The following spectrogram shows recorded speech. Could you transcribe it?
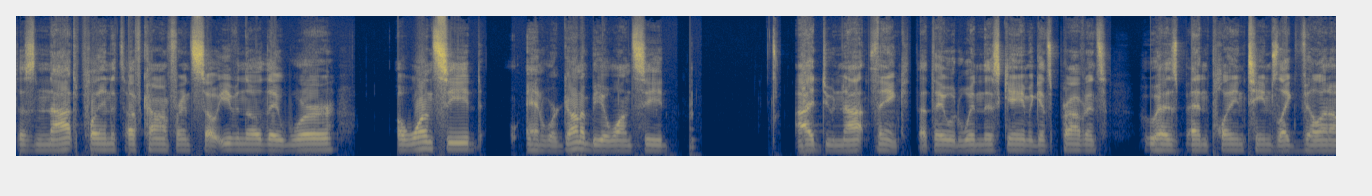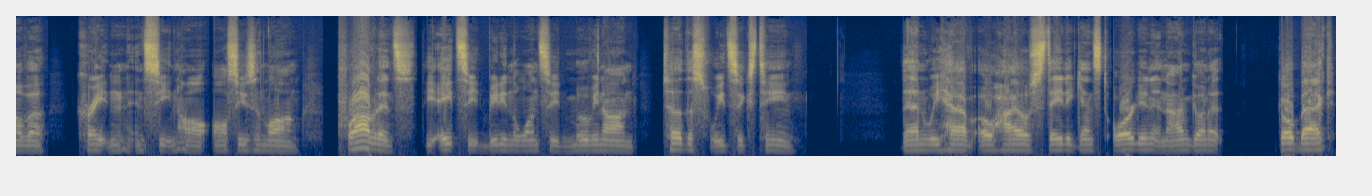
does not play in a tough conference. So even though they were a one seed and were going to be a one seed, I do not think that they would win this game against Providence, who has been playing teams like Villanova, Creighton, and Seton Hall all season long. Providence, the eight seed, beating the one seed, moving on to the Sweet 16. Then we have Ohio State against Oregon, and I'm going to go back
